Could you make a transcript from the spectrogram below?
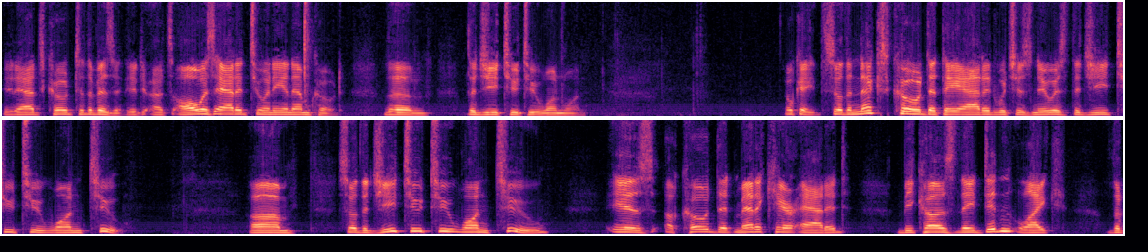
it adds code to the visit. It, it's always added to an E&M code, the the G2211. Okay, so the next code that they added, which is new, is the G2212. Um, so the G2212 is a code that Medicare added because they didn't like the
